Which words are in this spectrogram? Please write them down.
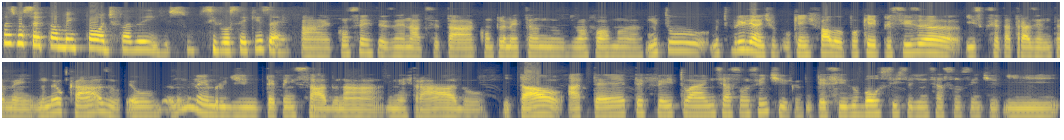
mas você também pode fazer isso, se você quiser. Ah, com certeza, Renato, você está complementando de uma forma muito, muito brilhante o que a gente falou, porque precisa isso que você está trazendo também. No meu caso, eu, eu não me lembro de ter pensado na em mestrado e tal, até ter feito a iniciação científica, ter sido bolsista de iniciação científica. E,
